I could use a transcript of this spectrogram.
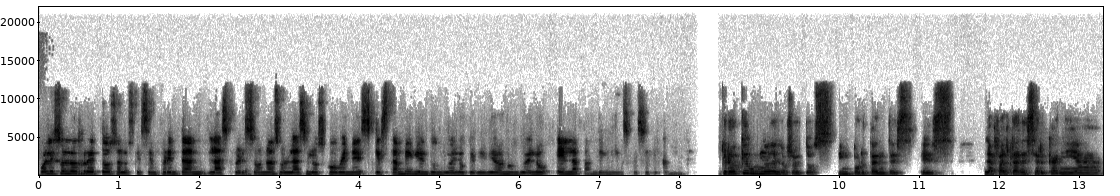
¿Cuáles son los retos a los que se enfrentan las personas o las y los jóvenes que están viviendo un duelo, que vivieron un duelo en la pandemia específicamente? Creo que uno de los retos importantes es la falta de cercanía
